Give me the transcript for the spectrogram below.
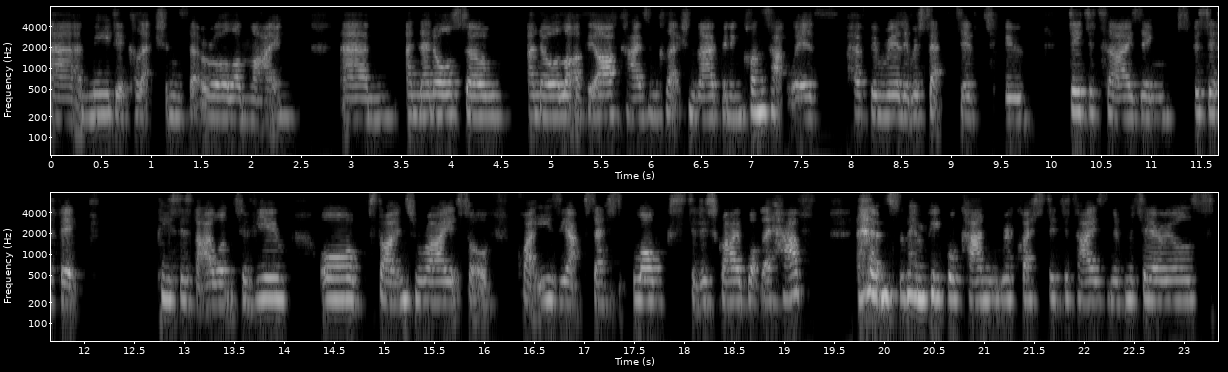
uh, and media collections that are all online. Um, and then also I know a lot of the archives and collections I've been in contact with have been really receptive to digitizing specific pieces that I want to view or starting to write sort of quite easy access blogs to describe what they have. Um, so then people can request digitizing of materials.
